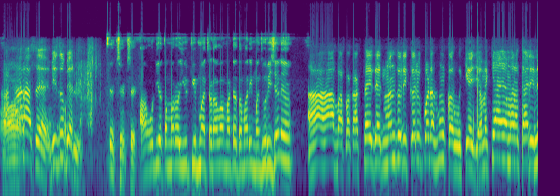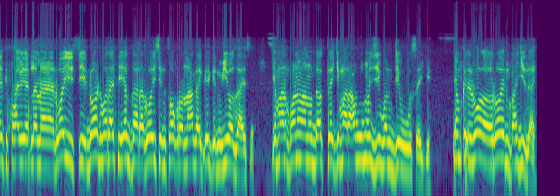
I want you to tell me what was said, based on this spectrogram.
મારા છે વિજુબેન ના છે છે છે આ ઓડિયો તમારો યુટ્યુબમાં ચડાવવા માટે તમારી મંજૂરી છે ને? હા હા, બાપા, કાક થઈ જાય મંજૂરી કરવી પડે. શું કરવું કેજે અમે ક્યાંય અમારા કાર્ય નથી ફાવી એટલે અમે રોઈ છીએ. દોઢ વર્ષથી એક ધારા રોઈ છીએ છોકરો નાગાય કઈ કઈ વિયો જાય છે. કે મારે ભણવાનું દખ છે કે મારે આવું શું જીવન જીવવું છે કે? એમ કરી રો, રોઈને ભાગી જાય.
